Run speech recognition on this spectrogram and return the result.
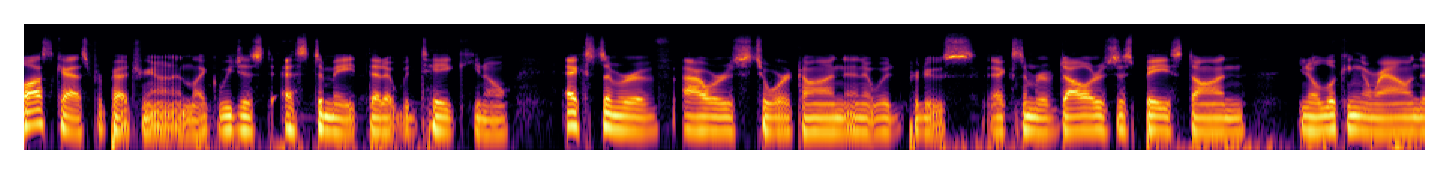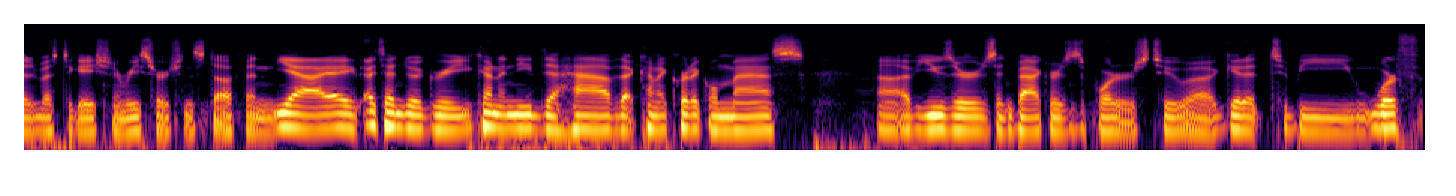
lost Lostcast for Patreon, and like we just estimate that it would take, you know, X number of hours to work on, and it would produce X number of dollars just based on, you know, looking around and investigation and research and stuff. And yeah, I, I tend to agree. You kind of need to have that kind of critical mass uh, of users and backers and supporters to uh, get it to be worth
